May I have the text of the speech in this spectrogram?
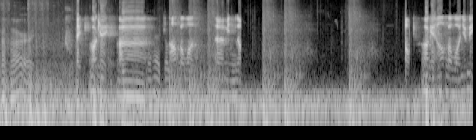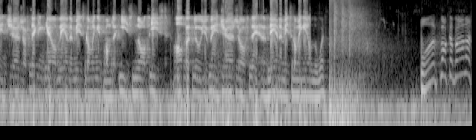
Alright. Okay, uh, Alpha 1, uh, I mean. Okay, Alpha 1, you be in charge of taking care of the enemies coming in from the east, northeast. Alpha 2, you be in charge of the, the enemies coming in On the west. Motherfuck about it!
